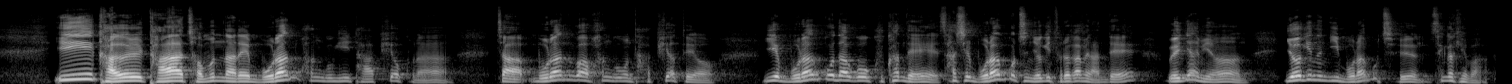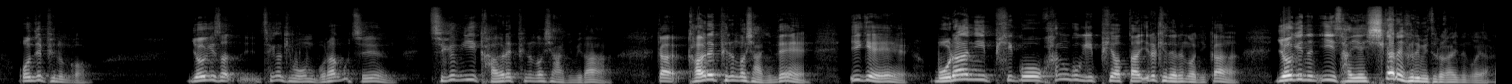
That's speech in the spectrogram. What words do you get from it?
이 가을 다 저문 날에 모란 황국이 다 피었구나. 자 모란과 황국은 다 피었대요. 이게 모란꽃하고 국한데 사실 모란꽃은 여기 들어가면 안 돼. 왜냐하면 여기는 이 모란꽃은 생각해봐 언제 피는 거. 여기서 생각해보면 모란꽃은 지금 이 가을에 피는 것이 아닙니다. 그러니까 가을에 피는 것이 아닌데 이게 모란이 피고 황국이 피었다 이렇게 되는 거니까 여기는 이 사이에 시간의 흐름이 들어가 있는 거야.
